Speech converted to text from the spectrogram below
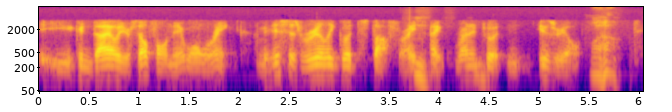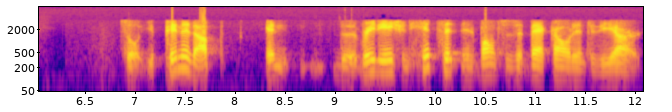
you can dial your cell phone. and It won't ring. I mean, this is really good stuff, right? Hmm. I run into it in Israel. Wow. So you pin it up, and the radiation hits it and it bounces it back out into the yard.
